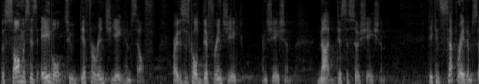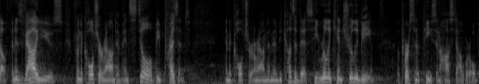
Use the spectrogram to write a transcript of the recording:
The psalmist is able to differentiate himself. Right? This is called differentiation, not disassociation. He can separate himself and his values from the culture around him and still be present in the culture around him. And because of this, he really can truly be a person of peace in a hostile world.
